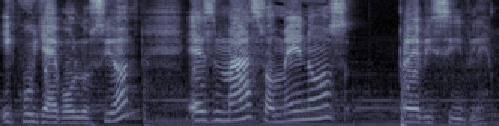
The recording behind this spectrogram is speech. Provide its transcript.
y cuya evolución es más o menos previsible.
